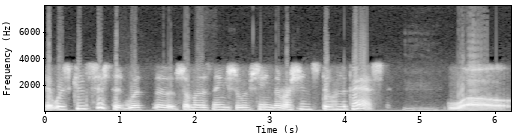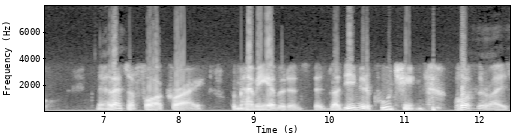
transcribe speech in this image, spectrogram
It was consistent with uh, some of the things we've seen the Russians do in the past. Mm-hmm. Whoa. Now that's a far cry from having evidence that Vladimir Putin authorized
